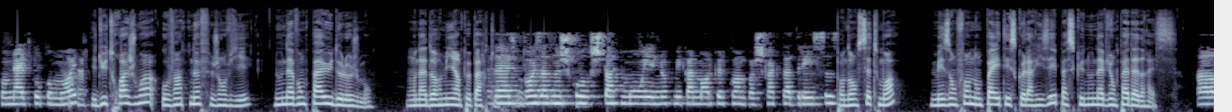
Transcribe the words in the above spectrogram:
Nga 3 qërshori deri me 29 janar, unë nuk kam pasur strehem, kom najtë ku ku mojt. Et du 3 juin au 29 janvier, nous n'avons pas eu de logement. On a dormi un peu partout. Dhe vajzat në shkollë 7 muaj nuk mi kanë marrë kërkon për shkak të adresës. Pendant sept mois, mes enfants n'ont pas été scolarisés parce que nous n'avions pas d'adresse. Uh,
